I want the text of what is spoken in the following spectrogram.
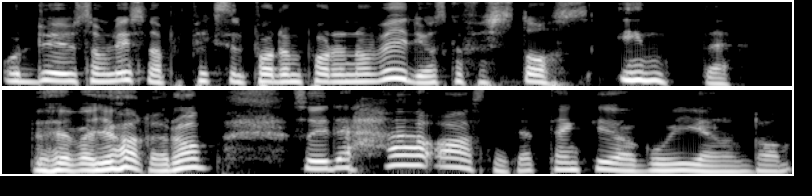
Och du som lyssnar på Pixelpodden, podden om video, ska förstås inte behöva göra dem. Så i det här avsnittet tänker jag gå igenom de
